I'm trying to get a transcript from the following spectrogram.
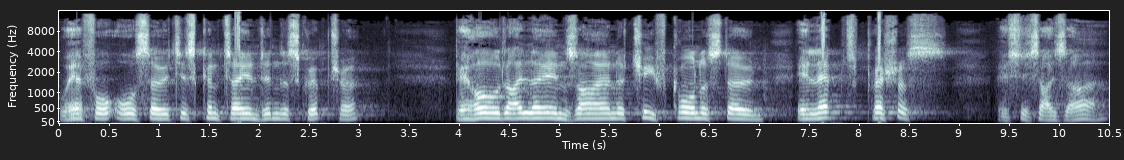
Wherefore also it is contained in the scripture Behold, I lay in Zion a chief cornerstone, elect, precious. This is Isaiah.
